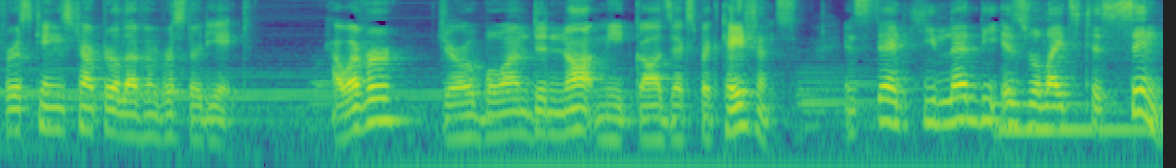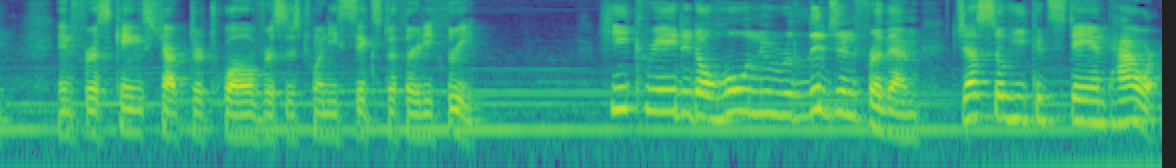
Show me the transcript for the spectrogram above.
1 Kings chapter 11 verse 38. However, Jeroboam did not meet God's expectations. Instead, he led the Israelites to sin in 1 Kings chapter 12 verses 26 to 33. He created a whole new religion for them just so he could stay in power.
